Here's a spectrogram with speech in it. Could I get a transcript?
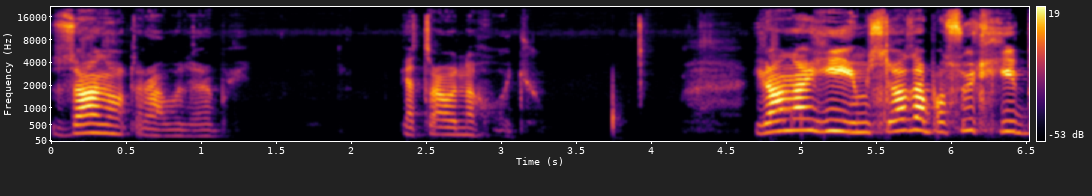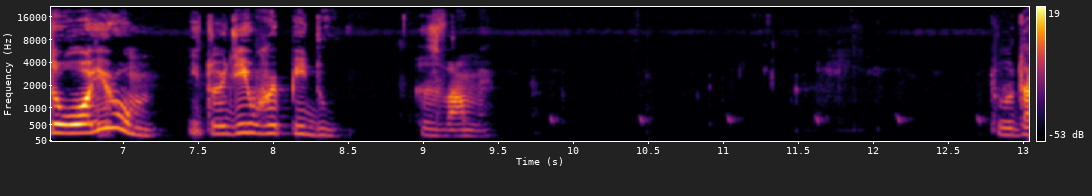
Заново треба зробити. Я цього не хочу. Я наїмся, запасусь їдою, і тоді вже піду з вами. Туди.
